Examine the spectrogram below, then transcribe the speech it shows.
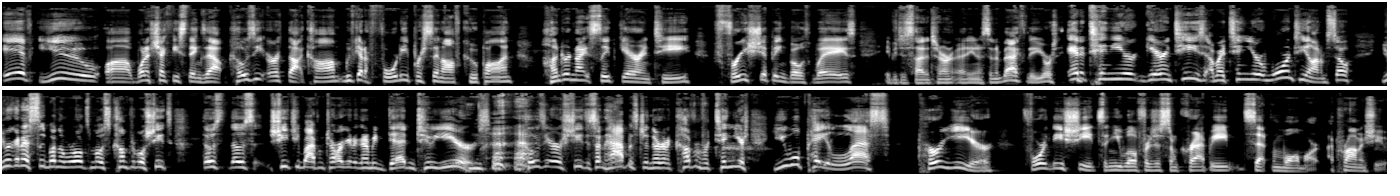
If you uh, want to check these things out, cozyearth.com. We've got a 40% off coupon, 100 night sleep guarantee, free shipping both ways. If you decide to turn, uh, you know, send them back, they're yours, and a 10 year guarantee, I mean, a 10 year warranty on them. So you're going to sleep on the world's most comfortable sheets. Those those sheets you buy from Target are going to be dead in two years. Cozy Earth sheets, if something happens to them, they're going to cover them for 10 years. You will pay less per year for these sheets than you will for just some crappy set from Walmart. I promise you.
